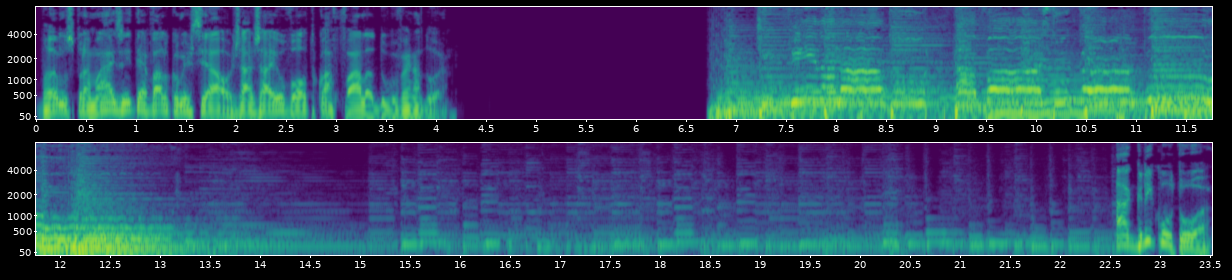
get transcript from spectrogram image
Vamos para mais um intervalo comercial. Já já eu volto com a fala do governador. Divino Ronaldo, a voz do campo. Agricultor,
